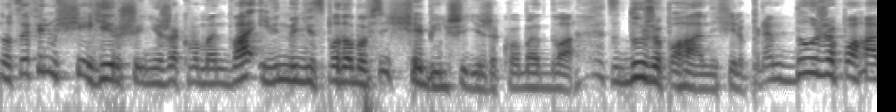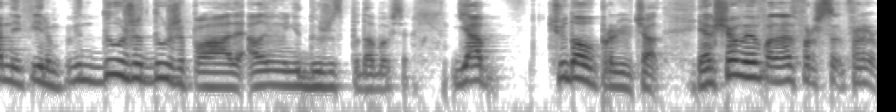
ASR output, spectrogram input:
ну це фільм ще гірший, ніж Аквамен 2, і він мені сподобався ще більше, ніж Аквамен 2. Це дуже поганий фільм. Прям дуже поганий фільм. Він дуже-дуже поганий, але він мені дуже сподобався. Я чудово провів час. Якщо ви фанат форс... фр...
